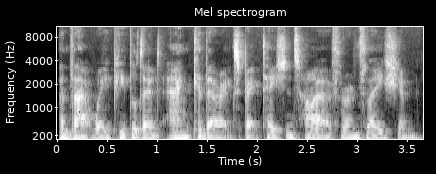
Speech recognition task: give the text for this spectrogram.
and that way people don't anchor their expectations higher for inflation.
